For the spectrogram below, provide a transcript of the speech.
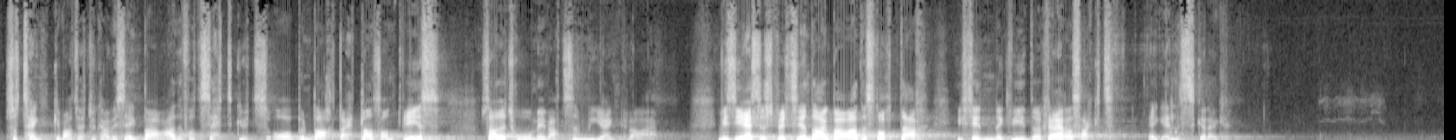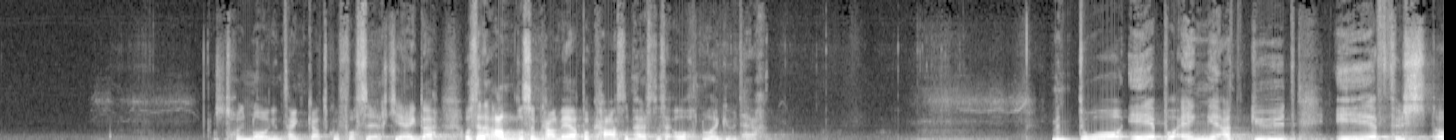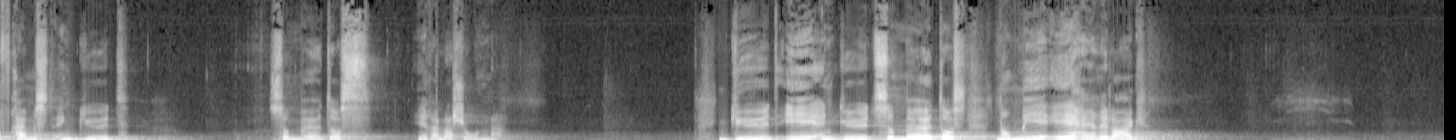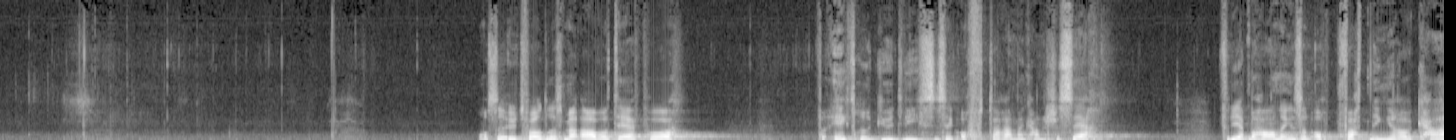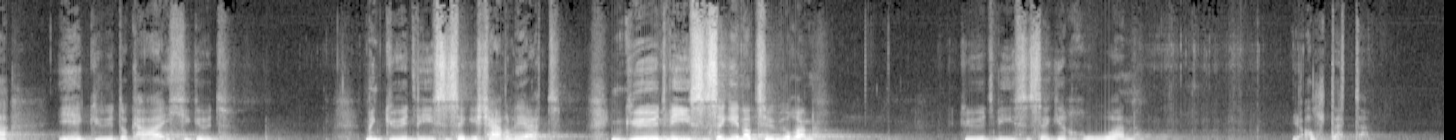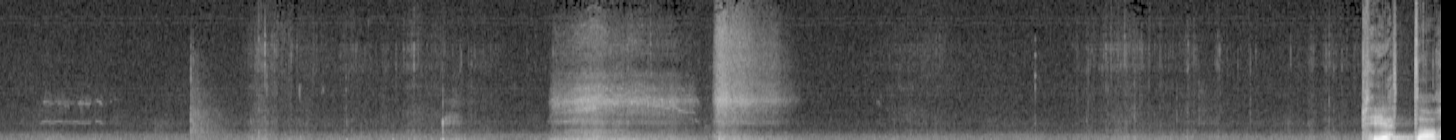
så tenker vi at vet du hva, hvis jeg bare hadde fått sett Guds åpenbart på et eller annet sånt vis, så hadde troen min vært så mye enklere. Hvis Jesus plutselig en dag bare hadde stått der i sine hvite klær og sagt 'Jeg elsker deg'. Så tror jeg noen tenker at 'hvorfor ser ikke jeg det?' Og så er det andre som kan være på hva som helst og si 'Å, nå er Gud her'. Men da er poenget at Gud er først og fremst en Gud som møter oss i relasjonene. Gud er en Gud som møter oss når vi er her i lag. Og så utfordres vi av og til på For jeg tror Gud viser seg oftere enn man kanskje ser. Fordi at vi har noen sånne oppfatninger av hva er Gud, og hva er ikke Gud. Men Gud viser seg i kjærlighet. Gud viser seg i naturen. Gud viser seg i roen, i alt dette. Peter,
